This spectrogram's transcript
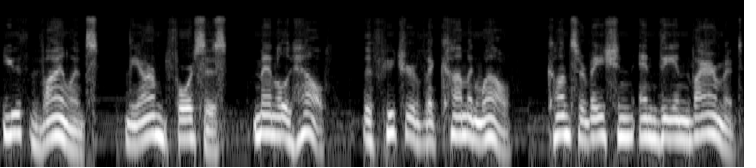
youth violence, the armed forces, mental health, the future of the Commonwealth, conservation and the environment.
